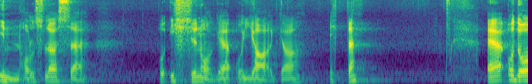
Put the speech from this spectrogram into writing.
innholdsløse og ikke noe å jage etter. Eh, og da,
